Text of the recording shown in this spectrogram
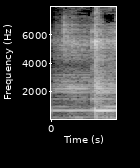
you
